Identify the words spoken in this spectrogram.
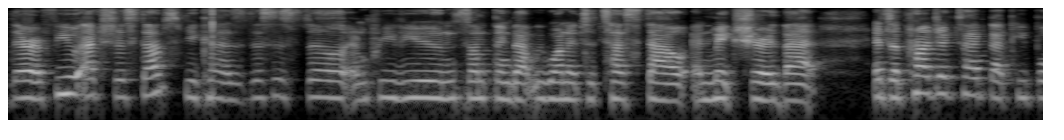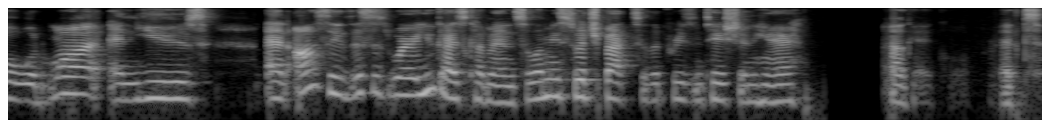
There are a few extra steps because this is still in preview and something that we wanted to test out and make sure that it's a project type that people would want and use and honestly, this is where you guys come in. So let me switch back to the presentation here. Okay, cool. Perfect.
